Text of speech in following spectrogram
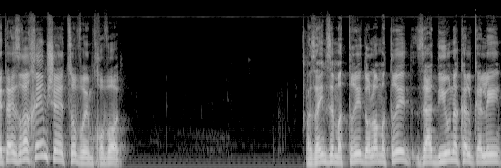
את האזרחים שצוברים חובות. אז האם זה מטריד או לא מטריד? זה הדיון הכלכלי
